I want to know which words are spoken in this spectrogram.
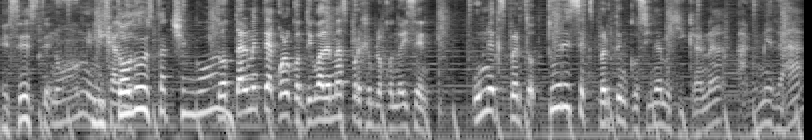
es este. No, mi y todo está chingón. Totalmente de acuerdo contigo. Además, por ejemplo, cuando dicen, un experto, tú eres experto en cocina mexicana, a mí me da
